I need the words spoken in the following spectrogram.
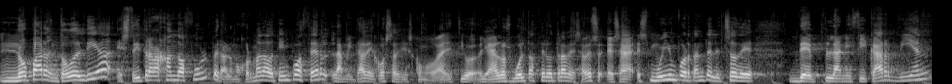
no paro en todo el día, estoy trabajando a full, pero a lo mejor me ha dado tiempo a hacer la mitad de cosas y es como, vale, tío, ya los he vuelto a hacer otra vez, ¿sabes? O sea, es muy importante el hecho de, de planificar bien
